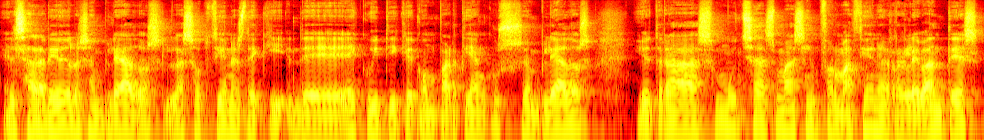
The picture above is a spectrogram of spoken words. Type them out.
el salario de los empleados, las opciones de, equity que compartían con sus empleados y otras muchas más informaciones relevantes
